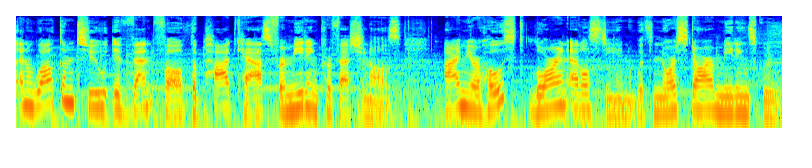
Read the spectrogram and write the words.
And welcome to Eventful, the podcast for meeting professionals. I'm your host, Lauren Edelstein with Northstar Meetings Group.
